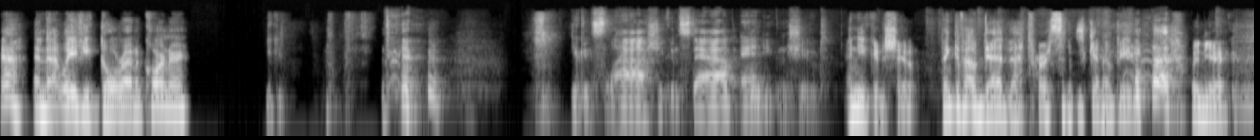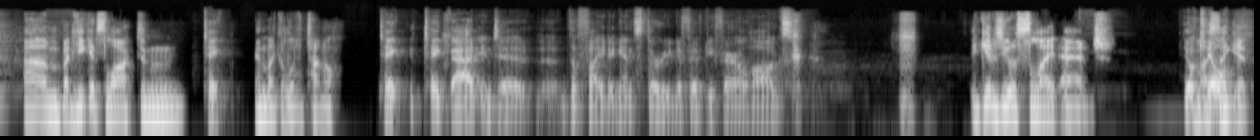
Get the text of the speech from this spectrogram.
Yeah. And that way if you go around a corner, you can you can slash, you can stab, and you can shoot. and you can shoot. Think of how dead that person is gonna be when you're um, but he gets locked in take in like a little tunnel. take take that into the fight against 30 to 50 feral hogs. It gives you a slight edge. You'll kill get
